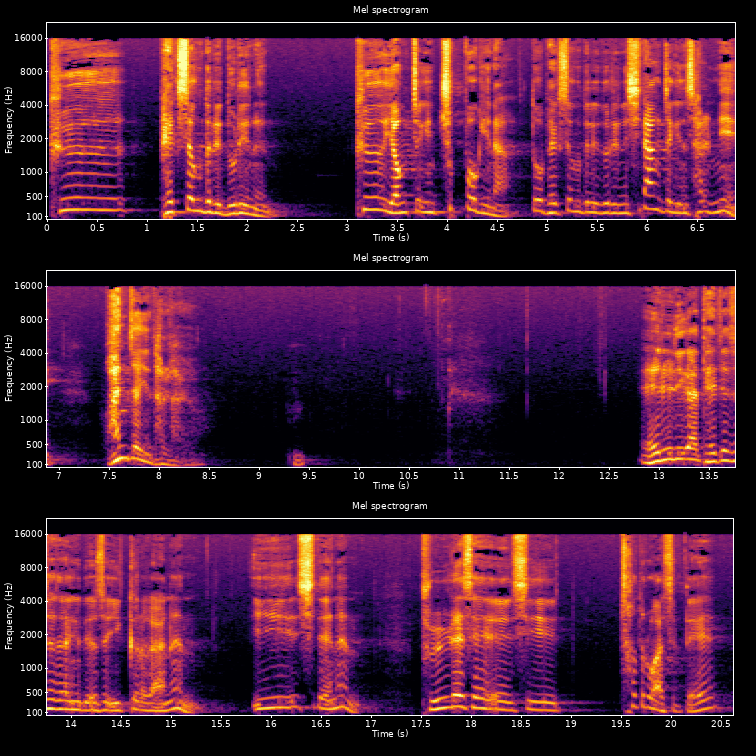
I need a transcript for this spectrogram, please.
그 백성들이 누리는 그 영적인 축복이나 또 백성들이 누리는 신앙적인 삶이 완전히 달라요. 엘리가 대제사장이 되어서 이끌어가는 이 시대는 블레셋이 쳐들어왔을 때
